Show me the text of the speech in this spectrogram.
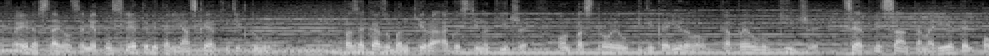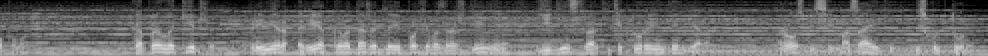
Рафаэль оставил заметный след и в итальянской архитектуре. По заказу банкира Агостино Киджи он построил и декорировал капеллу Киджи церкви Санта-Мария-дель-Пополо. Капелла Киджи – пример редкого даже для эпохи Возрождения единства архитектуры и интерьера, росписей, мозаики и скульптуры –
